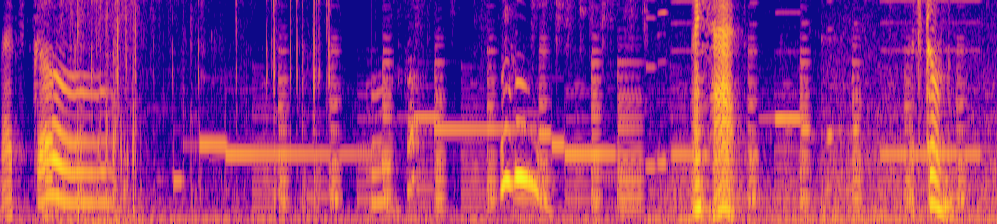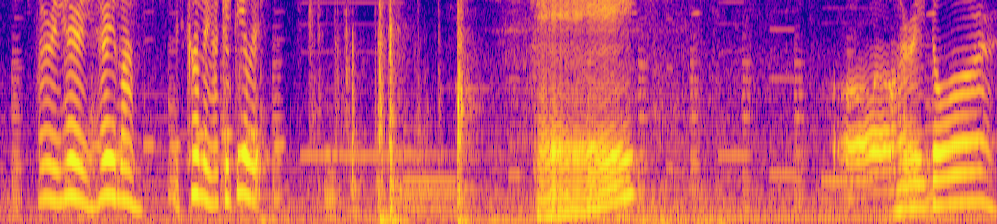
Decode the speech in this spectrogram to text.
Let's go. Nice hat. Let's go. Hurry, hurry, hurry, Mom. It's coming. I can feel it. Okay. Oh, hurry, door.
